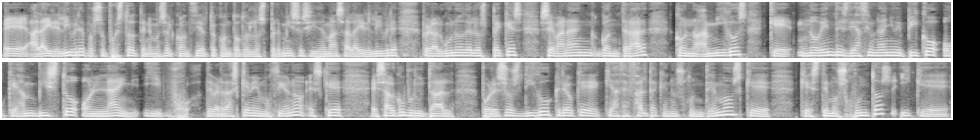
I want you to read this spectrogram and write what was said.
eh, al aire libre, por supuesto, tenemos el concierto con todos los permisos y demás al aire libre, pero algunos de los peques se van a encontrar con amigos que no ven desde hace un año y pico o que han visto online. Y de verdad es que me emociono, es que es algo brutal. Por eso os digo, creo que, hace falta que nos juntemos, que, que, estemos juntos y que,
